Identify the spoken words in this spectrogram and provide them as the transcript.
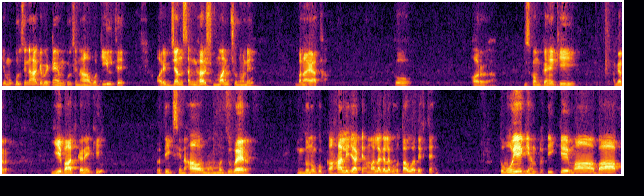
ये मुकुल सिन्हा के बेटे हैं। मुकुल सिन्हा वकील थे और एक जन संघर्ष मंच उन्होंने बनाया था। तो और जिसको हम कहें कि अगर ये बात करें कि प्रतीक सिन्हा और मोहम्मद जुबैर इन दोनों को कहाँ ले जाके हम अलग अलग होता हुआ देखते हैं तो वो ये कि हम प्रतीक के माँ बाप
